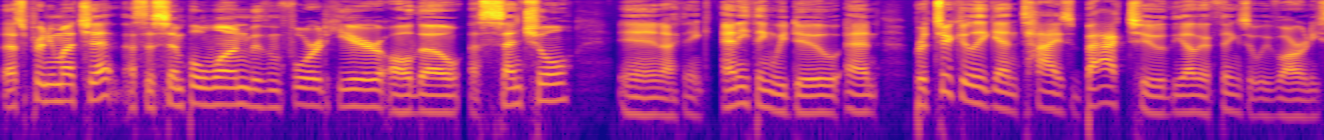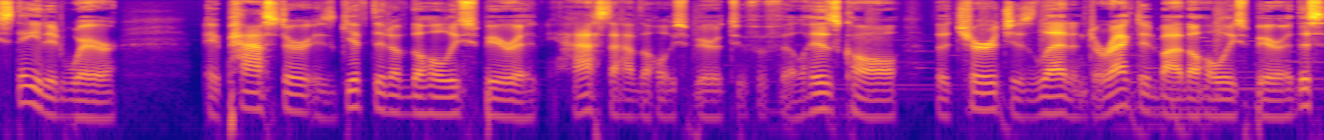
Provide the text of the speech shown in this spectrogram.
that's pretty much it. That's a simple one moving forward here, although essential in I think anything we do, and particularly again ties back to the other things that we've already stated where a pastor is gifted of the Holy Spirit, has to have the Holy Spirit to fulfill his call. The church is led and directed by the Holy Spirit. This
